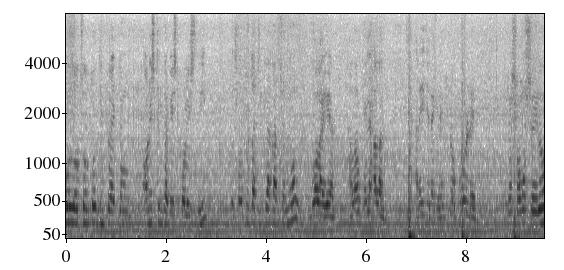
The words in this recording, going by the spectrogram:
বললেও চলতো, কিন্তু একদম অনেস্টিক দ্য বেস্ট দিই তো সত্যতা ঠিক রাখার জন্য বলাই আর কি, হালাল খেলে হালাল। আর এই যে দেখেন, এটা হলো গোল্ডেন এটা সমস্যা হলো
